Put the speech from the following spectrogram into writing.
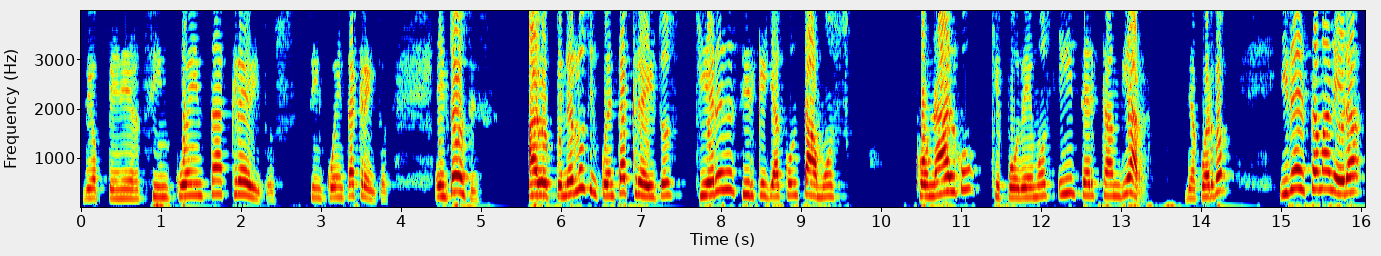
de obtener 50 créditos, 50 créditos. Entonces, al obtener los 50 créditos, quiere decir que ya contamos con algo que podemos intercambiar, ¿de acuerdo? Y de esta manera,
